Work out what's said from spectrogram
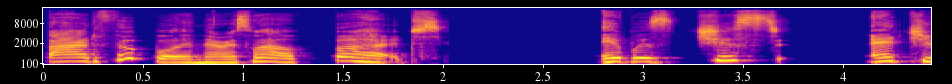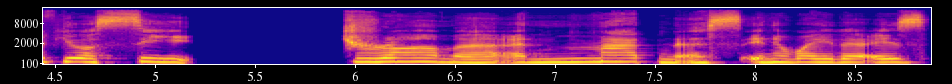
bad football in there as well. But it was just edge of your seat drama and madness in a way that is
